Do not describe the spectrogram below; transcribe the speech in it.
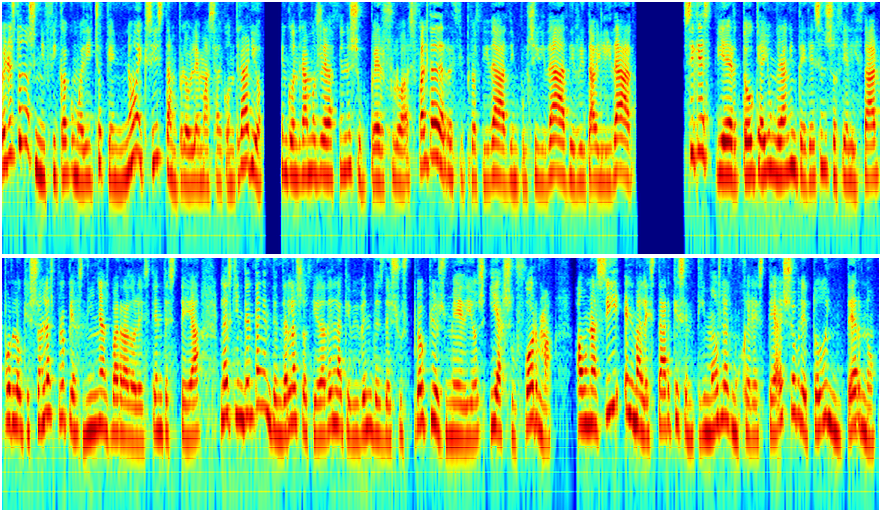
pero esto no significa, como he dicho, que no existan problemas, al contrario, encontramos relaciones superfluas, falta de reciprocidad, impulsividad, irritabilidad, Sí que es cierto que hay un gran interés en socializar por lo que son las propias niñas barra adolescentes TEA las que intentan entender la sociedad en la que viven desde sus propios medios y a su forma. Aún así, el malestar que sentimos las mujeres TEA es sobre todo interno,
